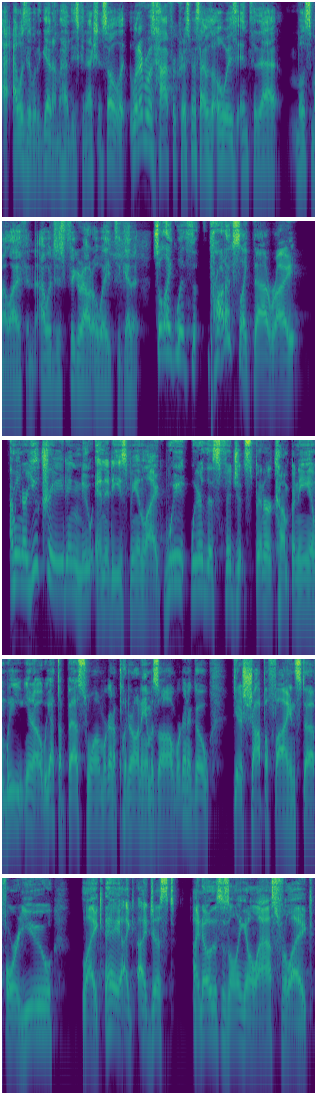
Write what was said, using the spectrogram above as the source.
I, I was able to get them. I had these connections. So whatever was hot for Christmas, I was always into that most of my life, and I would just figure out a way to get it. So like with products like that, right? I mean, are you creating new entities being like, we, we're this fidget spinner company and we, you know, we got the best one. We're going to put it on Amazon. We're going to go get a Shopify and stuff. Or are you like, Hey, I, I just, I know this is only going to last for like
